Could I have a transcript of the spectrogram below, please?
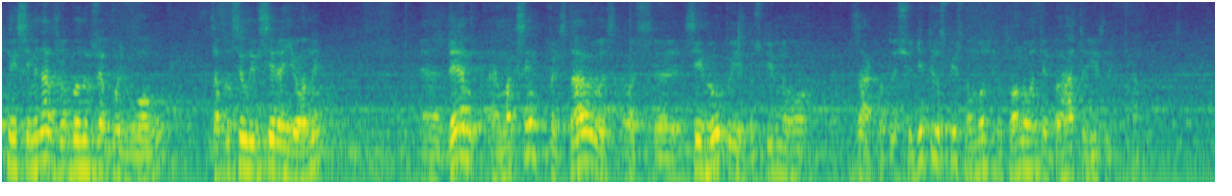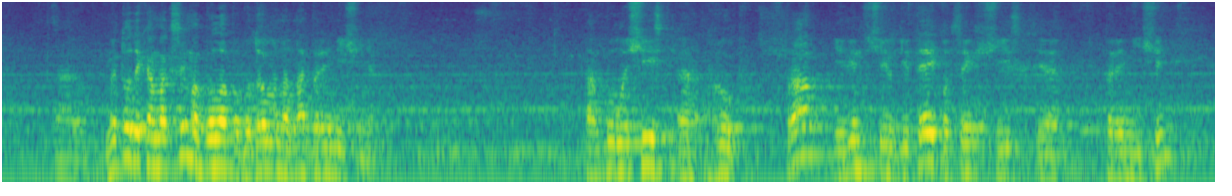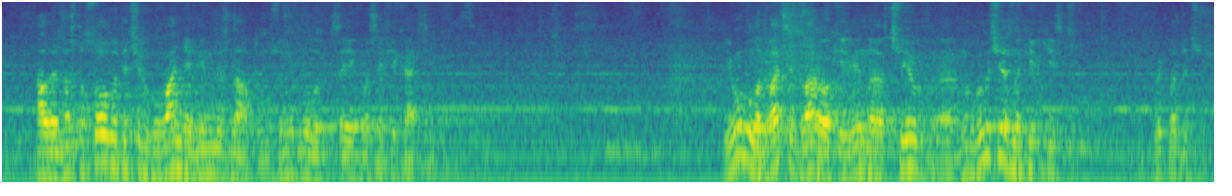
наступний семінар зробили вже по Львову, запросили всі райони, е, де е, Максим представив ось, ось е, ці групи із дошкільного закладу, що діти успішно можуть виконувати багато різних прав. Методика Максима була побудована на переміщеннях. Там було шість груп вправ, і він вчив дітей по цих шість переміщень, але застосовувати чергування він не знав, тому що не було цієї класифікації. Йому було 22 роки, він навчив е, ну, величезну кількість викладачів.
